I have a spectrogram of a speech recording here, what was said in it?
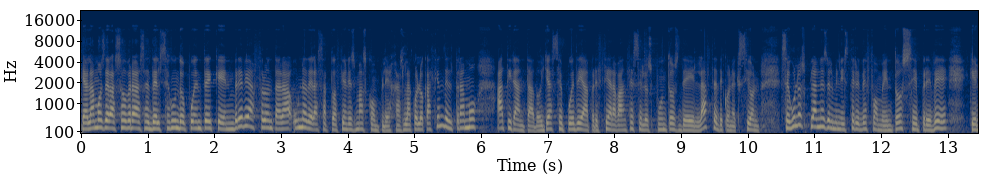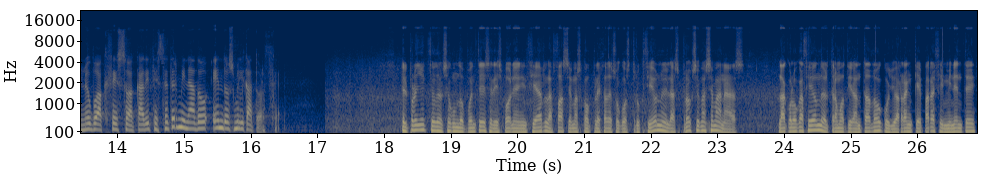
Y hablamos de las obras del segundo puente que en breve afrontará una de las actuaciones más complejas, la colocación del tramo atirantado. Ya se puede apreciar avances en los puntos de enlace de conexión. Según los planes del Ministerio de Fomento, se prevé que el nuevo acceso a Cádiz esté terminado en 2014. El proyecto del segundo puente se dispone a iniciar la fase más compleja de su construcción en las próximas semanas. La colocación del tramo atirantado, cuyo arranque parece inminente,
